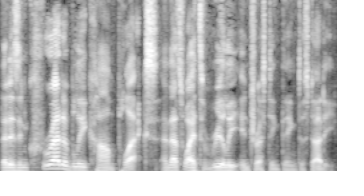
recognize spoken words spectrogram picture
that is incredibly complex and that's why it's a really interesting thing to study.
